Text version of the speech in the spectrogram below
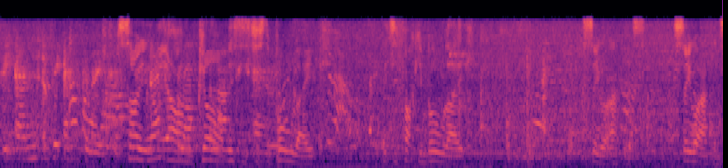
the end of the escalator. So, oh Next oh god, this is just a ball ache. It's a fucking ball ache. See what happens. See what happens.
